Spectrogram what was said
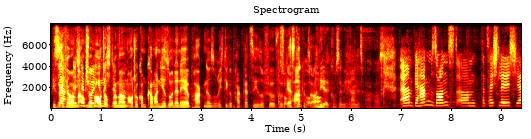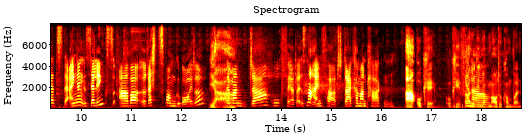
Wie ist Ja, eigentlich, wenn man, mit dem Auto, wenn man im Auto kommt, kann man hier so in der Nähe parken, ne? So richtige Parkplätze hier so für, für Achso, Gäste Parkhaus. gibt's Ach auch. nee, da kommst du ja nicht rein ins Parkhaus. Ähm, wir haben sonst ähm, tatsächlich jetzt, der Eingang ist ja links, aber rechts vom Gebäude. Ja. Wenn man da hochfährt, da ist eine Einfahrt, da kann man parken. Ah, okay. Okay, für alle, die Genau. noch im Auto kommen wollen,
